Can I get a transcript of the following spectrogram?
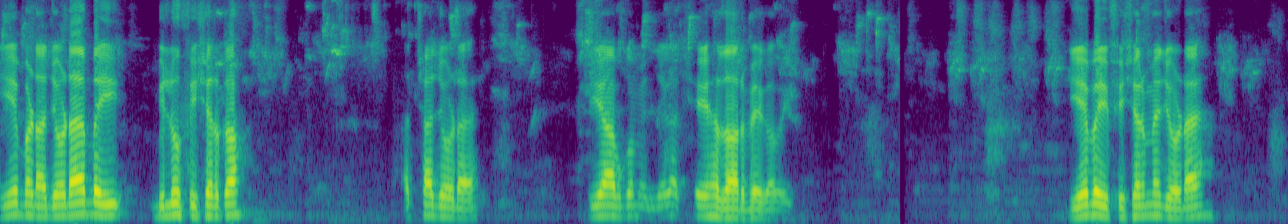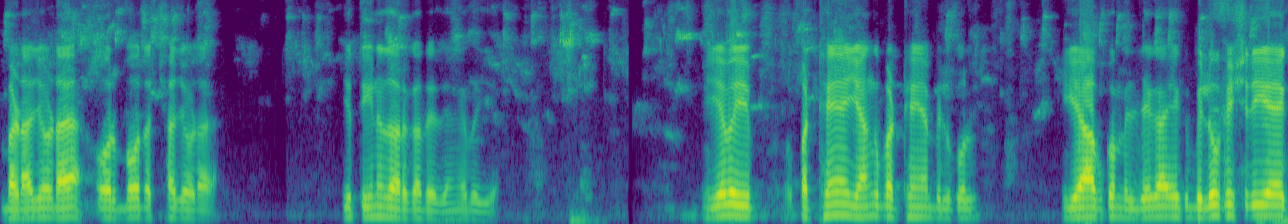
ये बड़ा जोड़ा है भाई, बिलू फिशर का। अच्छा जोड़ा है। ये आपको मिल जाएगा छह हज़ार रुपये का भाई। ये भाई फिशर में जोड़ा है। बड़ा जोड़ा है और बहुत अच्छा जोड़ा है। ये तीन हज़ार का दे देंगे भैया। ये भाई पट्ठे हैं, यंग पट्टे हैं, बिल्कुल। ये आपको मिल जाएगा, एक ब्लू फिशरी है, एक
